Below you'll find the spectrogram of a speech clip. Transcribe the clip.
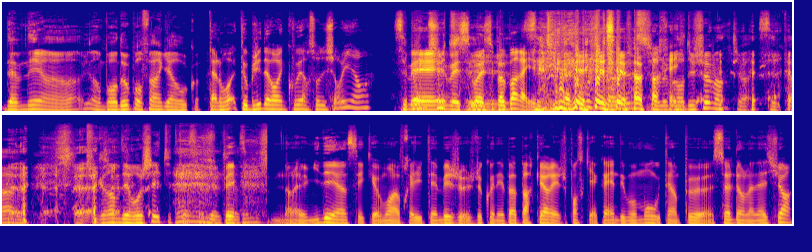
d'amener un, un bandeau pour faire un garrot, quoi. Tu es obligé d'avoir une couverture de survie, hein? C'est pas une chute, mais c'est- ouais, pas pareil. c'est pas sur le bord du chemin, tu vois. Pas, euh, tu grimpes des rochers et tu te casses la gueule. Mais- tu vois. dans la même idée, hein, c'est que moi, après l'UTMB, je ne le connais pas par cœur et je pense qu'il y a quand même des moments où tu es un peu seul dans la nature.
